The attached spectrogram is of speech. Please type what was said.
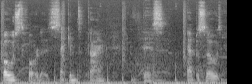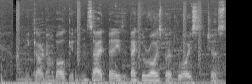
post for the second time this episode. Icardi on the ball, gets inside, plays it back to Reus, but Reus just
